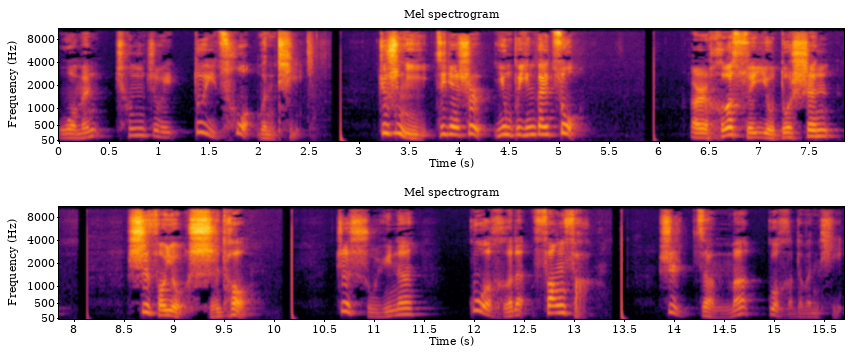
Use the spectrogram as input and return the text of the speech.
我们称之为对错问题，就是你这件事儿应不应该做，而河水有多深，是否有石头，这属于呢过河的方法是怎么过河的问题。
